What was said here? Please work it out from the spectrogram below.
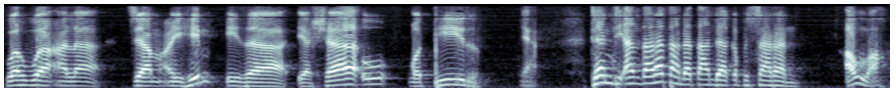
wa huwa ala jam'ihim idza yasha'u qadir. Ya. Dan di antara tanda-tanda kebesaran Allah,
